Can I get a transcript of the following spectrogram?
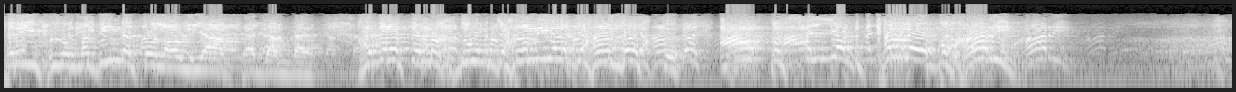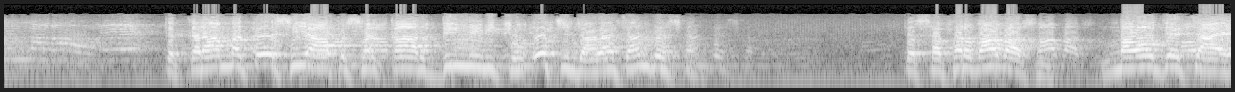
شریف نو مدینہ الاولیاء آخیا جا حضرت مخدوم جہانیہ جہاں دست آپ سید کھرے بخاری۔ کرامت ایسی آپ سرکار دلی اچ جانا چاہتے سن۔ تو سفر واہ واہ موج چائے،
